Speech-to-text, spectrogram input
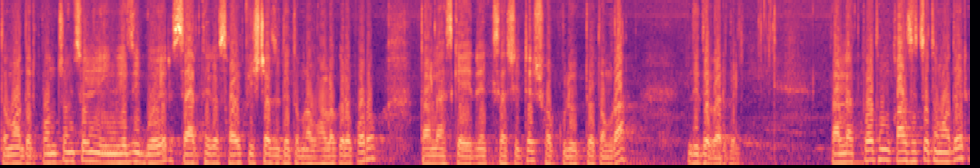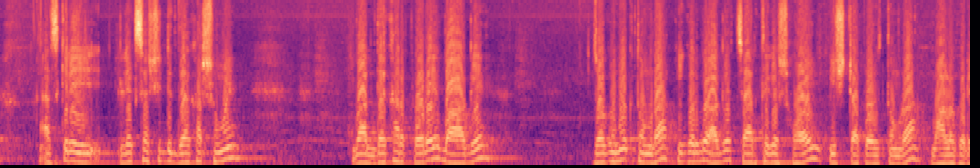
তোমাদের পঞ্চম শ্রেণির ইংরেজি বইয়ের চার থেকে ছয় পৃষ্ঠা যদি তোমরা ভালো করে পড়ো, তাহলে আজকে এই লেকচার শিটের সবগুলো উত্তর তোমরা দিতে পারবে। তাহলে প্রথম কাজ হচ্ছে তোমাদের আজকের এই লেকচার শিটটি দেখার সময় বা দেখার পরে বা আগে যখন হোক তোমরা কী করবে? আগে চার থেকে ছয় পৃষ্ঠা পরে তোমরা ভালো করে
